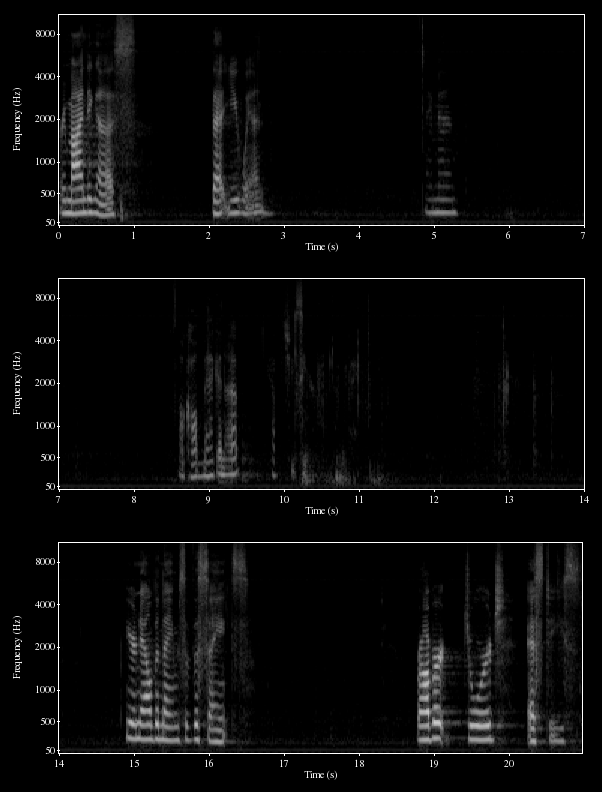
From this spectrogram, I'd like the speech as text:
reminding us that you win. Amen. I'll call Megan up. Yep, she's here. Okay. Here now the names of the saints Robert George Estes.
